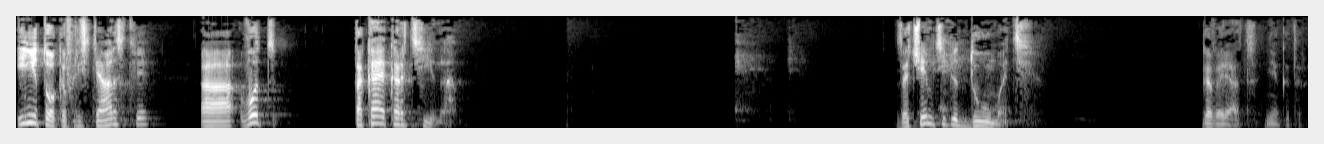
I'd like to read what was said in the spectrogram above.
и не только в христианстве, а вот такая картина. Зачем тебе думать, говорят некоторые,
